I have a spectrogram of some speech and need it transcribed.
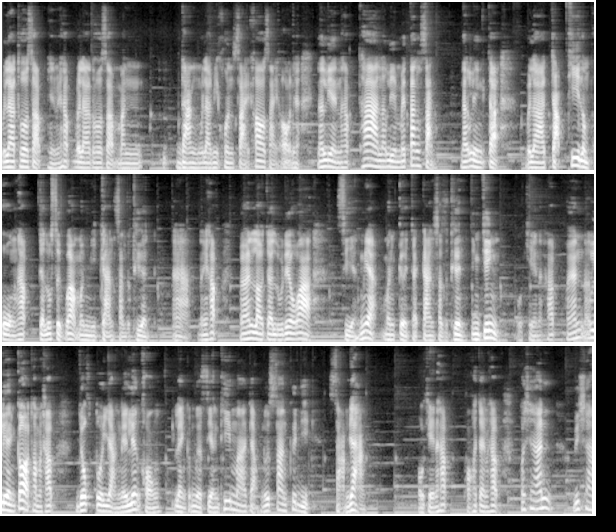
เวลาโทรศัพท์เห็นไหมครับ เวลาโทรศัพท์มันดังเวลามีคนสายเข้าสายออกเนี่ยนักเรียนนะครับ ถ้านักเรียนไม่ตั้งสั่นนักเรียนจะเวลาจับที่ลำโพงนะครับ จะรู้สึกว่ามันมีการสั่นสะเทือนอ่านะครับ เพราะฉะนั้นเราจะรู้ได้ว่าเสียงเนี่ยมันเกิดจากการสั่นสะเทือนจริง ๆ โอเคนะครับ เพราะฉะนั้นนักเรียนก็ทำครับ ยกตัวอย่างในเรื่องของแหล่งกำเนิดเสียงที่มาจากมนุษย์สร้างขึ้นอีก 3 อย่าง โอเคนะครับ พอเข้าใจไหมครับ เพราะฉะนั้นวิชา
